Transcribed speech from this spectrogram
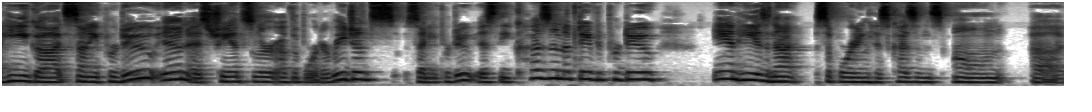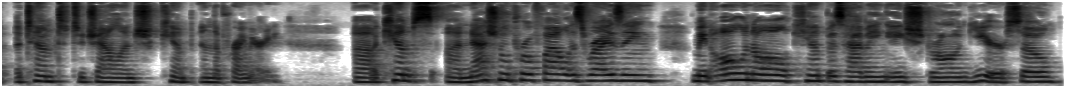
he got Sonny Perdue in as Chancellor of the Board of Regents. Sonny Perdue is the cousin of David Perdue, and he is not supporting his cousin's own uh, attempt to challenge Kemp in the primary. Uh, Kemp's uh, national profile is rising. I mean, all in all, Kemp is having a strong year. So,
